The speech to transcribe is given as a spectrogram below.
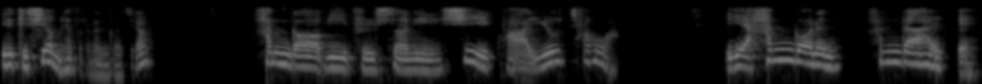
이렇게 시험을 해보라는 거죠. 한거미 불선이 시 과유 차호와 이게 한거는 한가할 때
